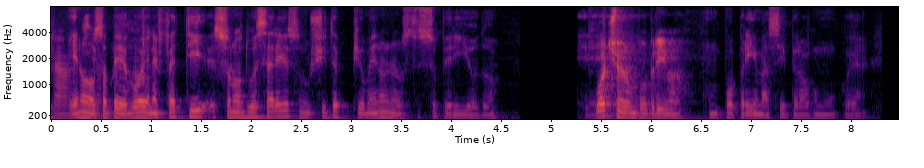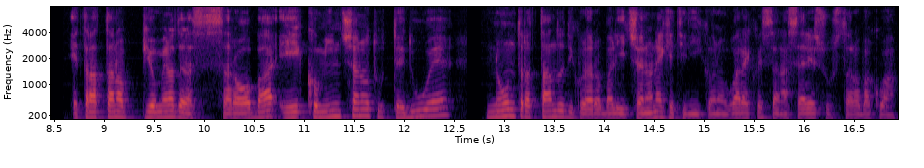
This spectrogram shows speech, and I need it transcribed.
No, e non lo sì. sapevo, e in effetti sono due serie che sono uscite più o meno nello stesso periodo. E- Watchmen un po' prima. Un po' prima, sì, però comunque. E trattano più o meno della stessa roba e cominciano tutte e due non trattando di quella roba lì. Cioè, non è che ti dicono, guarda, questa è una serie su sta roba qua.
